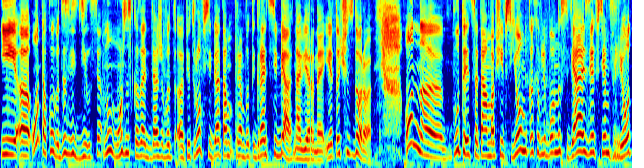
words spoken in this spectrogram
И э, он такой вот зазвездился, ну, можно сказать, даже вот э, Петров себя там прям вот играет себя, наверное, и это очень здорово. Он э, путается там вообще в съемках, и в любовных связях, всем врет,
